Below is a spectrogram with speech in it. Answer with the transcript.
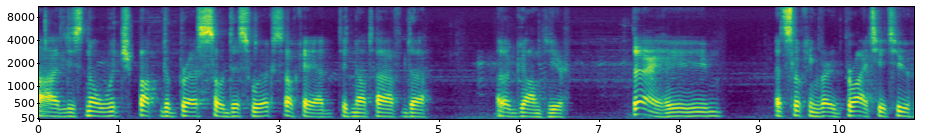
I at least know which button to press so this works. Okay, I did not have the uh, gun here. Damn, that's looking very bright here too.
